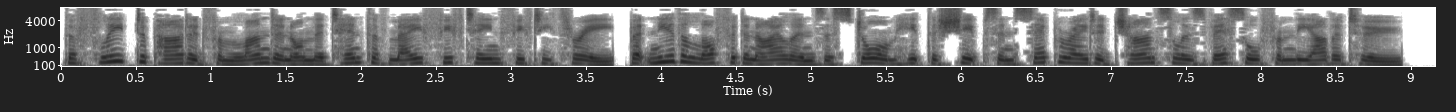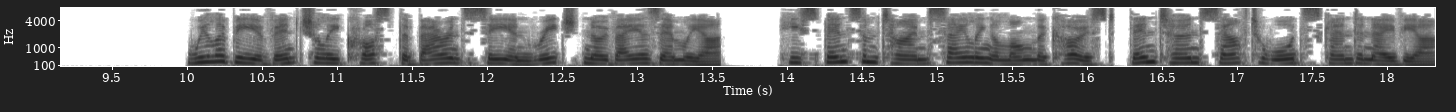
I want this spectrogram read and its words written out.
The fleet departed from London on 10 May 1553, but near the Lofoten Islands a storm hit the ships and separated Chancellor's vessel from the other two. Willoughby eventually crossed the Barents Sea and reached Novaya Zemlya. He spent some time sailing along the coast, then turned south towards Scandinavia.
